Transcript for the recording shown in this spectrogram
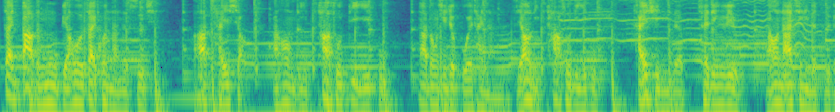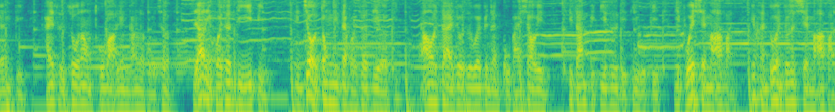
再大的目标或者再困难的事情，把它拆小，然后你踏出第一步。那东西就不会太难了。只要你踏出第一步，开启你的 Trading View，然后拿起你的纸跟笔，开始做那种土法炼钢的回撤。只要你回撤第一笔，你就有动力再回撤第二笔，然后再就是会变成骨牌效应，第三笔、第四笔、第五笔，你不会嫌麻烦，因为很多人都是嫌麻烦，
